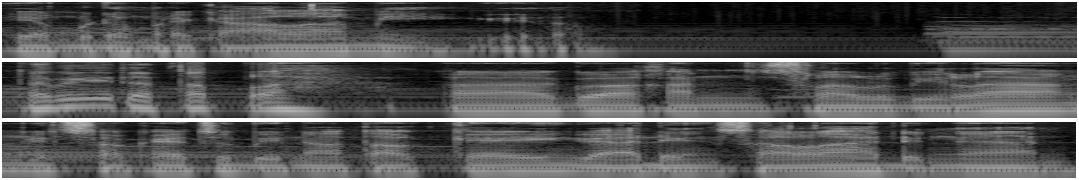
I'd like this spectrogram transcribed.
yang udah mereka alami gitu. Tapi tetaplah uh, gue akan selalu bilang it's okay to be not okay, nggak ada yang salah dengan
